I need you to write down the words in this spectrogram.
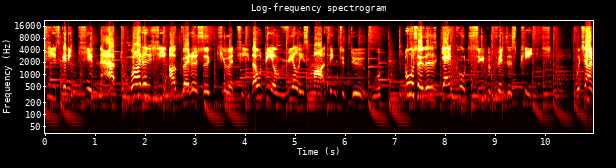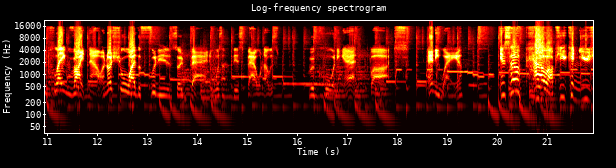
keeps getting kidnapped, why doesn't she upgrade her security? That would be a really smart thing to do. Also, there's a game called Super Princess Peach, which I'm playing right now. I'm not sure why the footage is so bad. It wasn't this bad when I was recording it, but anyway. Instead of power-ups, you can use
